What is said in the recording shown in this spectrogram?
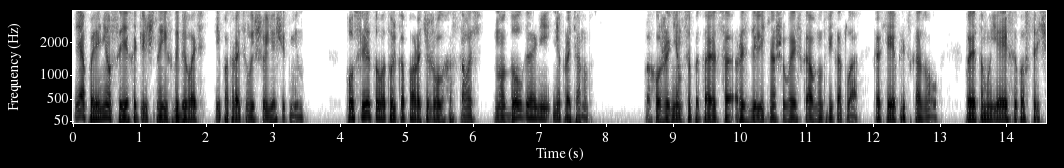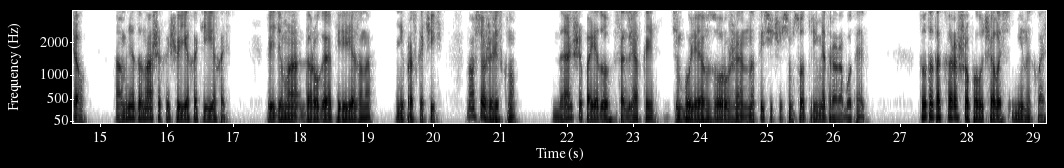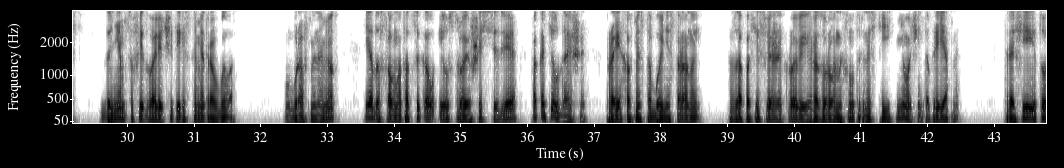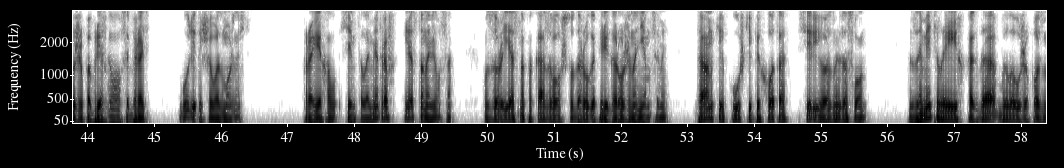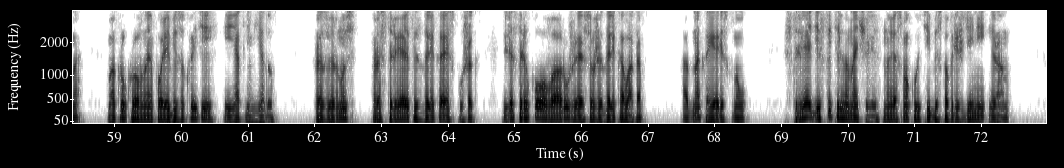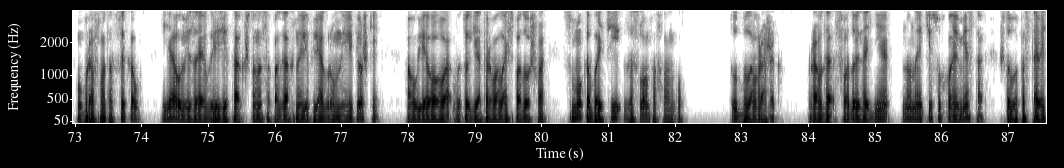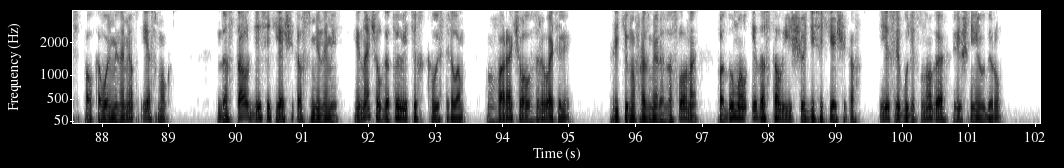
Я поленился ехать лично их добивать и потратил еще ящик мин. После этого только пара тяжелых осталось, но долго они не протянут. Похоже, немцы пытаются разделить наши войска внутри котла, как я и предсказывал, поэтому я их и повстречал, а мне до наших еще ехать и ехать. Видимо, дорога перерезана, не проскочить, но все же рискну. Дальше поеду с оглядкой, тем более взор уже на 1703 метра работает. То-то так хорошо получалось мины класть, до немцев едва ли 400 метров было. Убрав миномет, я достал мотоцикл и, устроившись в седле, покатил дальше, проехав место бойни стороной. Запахи свежей крови и разорванных внутренностей не очень-то приятны. Трофеи тоже побрезговал собирать. Будет еще возможность. Проехал 7 километров и остановился. Узор ясно показывал, что дорога перегорожена немцами. Танки, пушки, пехота — серьезный заслон. Заметила я их, когда было уже поздно. Вокруг ровное поле без укрытий, и я к ним еду. Развернусь, расстреляют издалека из пушек. Для стрелкового оружия все же далековато. Однако я рискнул. Стрелять действительно начали, но я смог уйти без повреждений и ран. Убрав мотоцикл, я, увязая в грязи так, что на сапогах налипли огромные лепешки, а у левого в итоге оторвалась подошва, смог обойти заслон по флангу. Тут был овражек. Правда, с водой на дне, но найти сухое место, чтобы поставить полковой миномет, я смог. Достал 10 ящиков с минами и начал готовить их к выстрелам. Вворачивал взрыватели. Прикинув размеры заслона, подумал и достал еще 10 ящиков. Если будет много, лишнее уберу.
